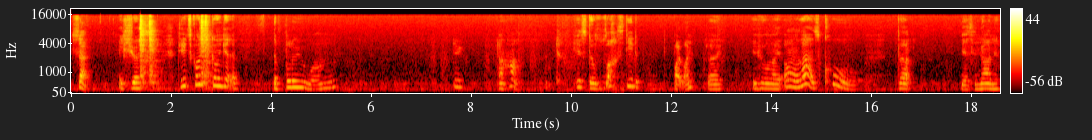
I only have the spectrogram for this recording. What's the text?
So, it's just, Jake's going to go and get the, the blue one. Uh huh. Here's the rusted white one. So, if you're like, oh, that's cool. But, there's none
